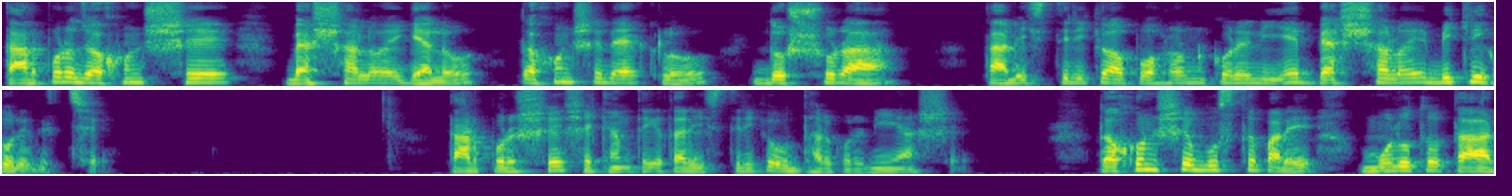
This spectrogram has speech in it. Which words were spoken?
তারপরে যখন সে ব্যবসালয়ে গেল, তখন সে দেখল, দস্যুরা তার স্ত্রীকে অপহরণ করে নিয়ে ব্যবসালয়ে বিক্রি করে দিচ্ছে। তারপরে সে সেখান থেকে তার স্ত্রীকে উদ্ধার করে নিয়ে আসে। তখন সে বুঝতে পারে, মূলত তার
